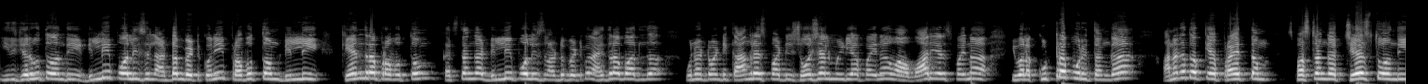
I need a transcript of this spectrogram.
ఇది జరుగుతోంది ఢిల్లీ పోలీసులను అడ్డం పెట్టుకొని ప్రభుత్వం ఢిల్లీ కేంద్ర ప్రభుత్వం ఖచ్చితంగా ఢిల్లీ పోలీసులను అడ్డు పెట్టుకొని హైదరాబాద్లో ఉన్నటువంటి కాంగ్రెస్ పార్టీ సోషల్ మీడియా పైన వారియర్స్ పైన ఇవాళ కుట్రపూరితంగా అనగదొక్కే ప్రయత్నం స్పష్టంగా చేస్తోంది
